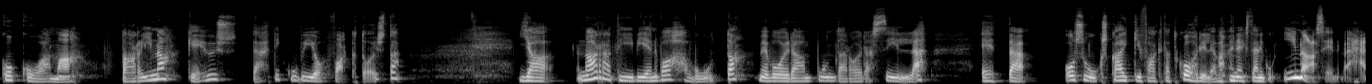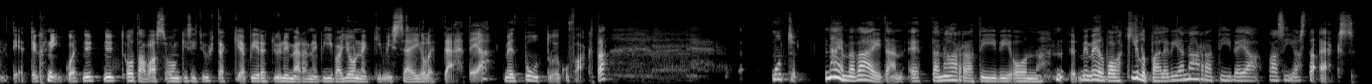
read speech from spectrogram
kokoama tarina, kehys, tähtikuvio faktoista. Ja narratiivien vahvuutta me voidaan puntaroida sillä, että osuuks kaikki faktat kohdille vai meneekö tämä niin inasen vähän, tiettykö, niin kuin, että nyt, nyt Otavassa onkin sitten yhtäkkiä piirretty ylimääräinen viiva jonnekin, missä ei ole tähteä. Meiltä puuttuu joku fakta. Mutta näin mä väitän, että narratiivi on, meillä voi olla kilpailevia narratiiveja asiasta X.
